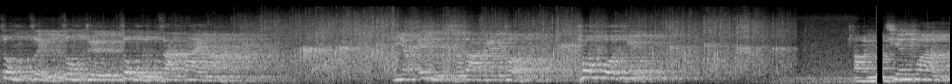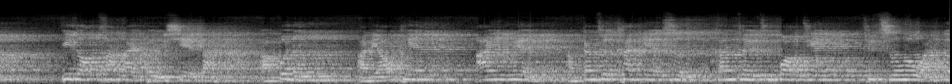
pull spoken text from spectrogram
重罪重罪重的障碍嘛。你要一直十大悲咒，冲过去，啊，你千万遇到障碍不能懈怠，啊，不能啊聊天。哀怨啊，干脆看电视，干脆去逛街，去吃喝玩乐，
